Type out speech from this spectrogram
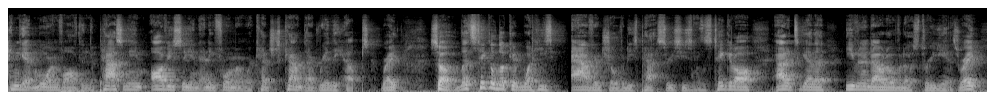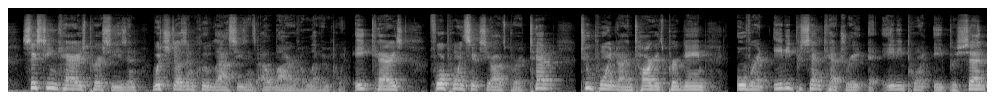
him get more involved in the passing game. Obviously, in any format where catches count, that really helps, right? So let's take a look at what he's averaged over these past three seasons. Let's take it all, add it together, even it out over those three years, right? 16 carries per season, which does include last season's outlier of 11.8 carries, 4.6 yards per attempt, 2.9 targets per game, over an 80% catch rate at 80.8%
